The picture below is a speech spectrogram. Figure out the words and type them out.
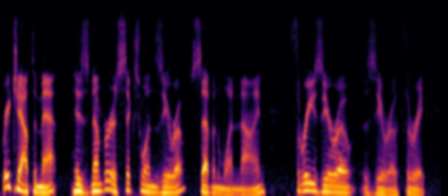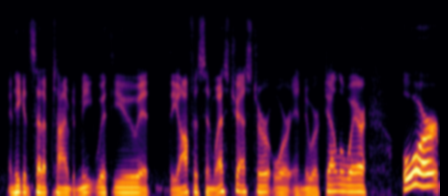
reach out to Matt. His number is 610 719 3003. And he can set up time to meet with you at the office in West Chester or in Newark, Delaware. Or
